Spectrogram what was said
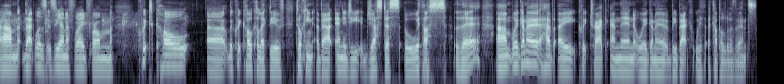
Um, that was Ziana Fuad from Quit Coal, uh, the Quit Coal Collective, talking about energy justice with us there. Um, we're going to have a quick track and then we're going to be back with a couple of events.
